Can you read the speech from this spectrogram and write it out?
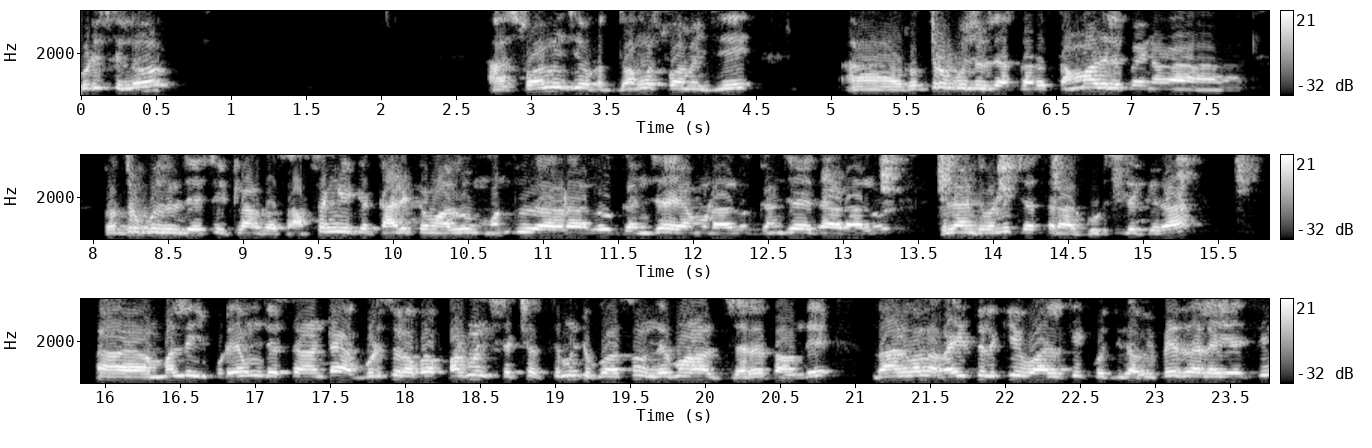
గుడిసెలో ఆ స్వామీజీ ఒక దొంగ స్వామీజీ ఆ రుద్ర పూజలు చేస్తారు. సమాధుల పైన రుద్ర పూజలు చేసి ఇట్లా అసంఘిక కార్యక్రమాలు మందు తాగడాలు గంజాయి అమ్మడాలు గంజాయి తాగడాలు ఇలాంటివన్నీ చేస్తారు ఆ గుడిసె దగ్గర. ఆ మళ్ళీ ఇప్పుడు ఏం చేస్తారంటే ఆ గుడిసె లోపల పర్మనెంట్ స్ట్రక్చర్ సిమెంట్ కోసం నిర్మాణాలు జరుగుతూ ఉంది. దానివల్ల రైతులకి వాళ్ళకి కొద్దిగా విభేదాలు అయ్యేసి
